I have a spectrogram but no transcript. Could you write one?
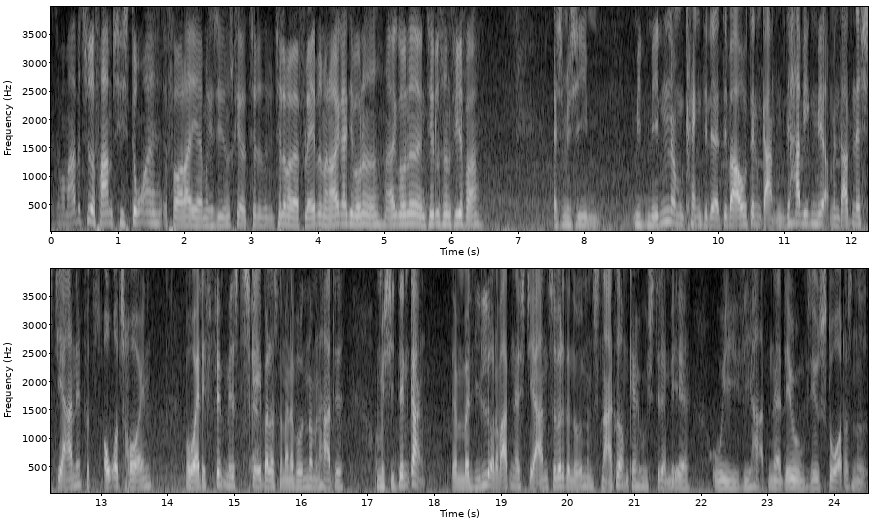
Altså, hvor meget betyder Frems historie for dig? Ja, man kan sige, nu skal jeg til, til at være flabet, man har ikke rigtig vundet noget. Man har ikke vundet en titel siden 44. Altså, man sige, mit minde omkring det der, det var jo den gang, det har vi ikke mere, men der er den der stjerne på, over trøjen, hvor er det fem mesterskaber, eller sådan, når man har vundet, når man har det. Og man siger, dengang, da man var lille, og der var den her stjerne, så var det da noget, man snakkede om, kan jeg huske det der med, at ui, vi har den her, det er jo, det er jo stort og sådan noget.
